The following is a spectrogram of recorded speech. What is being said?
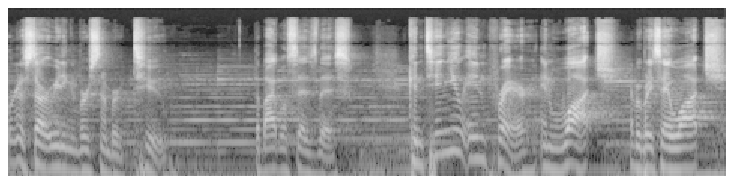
We're going to start reading in verse number 2. The Bible says this Continue in prayer and watch. Everybody say, watch.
